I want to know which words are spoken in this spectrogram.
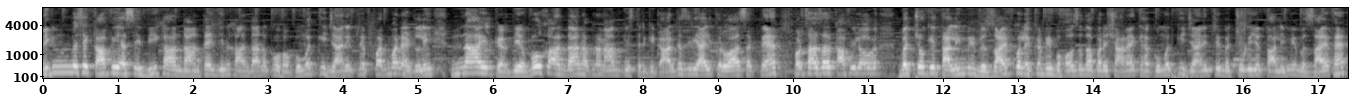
लेकिन उनमें से काफ़ी ऐसे भी ख़ानदान थे, जिन ख़ानदानों को हुकूमत की जानब से परमानेंटली नाइल कर दिया। वो ख़ानदान अपना नाम किस तरीक़ेकार के ज़रिए आयल करवा सकते हैं? और साथ साथ काफ़ी लोग बच्चों के तालीमी वज़ाइफ को लेकर भी बहुत ज़्यादा परेशान है कि हुकूमत की जानब से बच्चों की जो तालीमी वज़ाइफ हैं,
